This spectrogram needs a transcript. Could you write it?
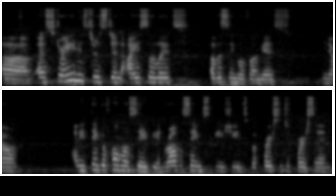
Um, a strain is just an isolate of a single fungus. You know, I mean, think of Homo sapien. We're all the same species, but person to person,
